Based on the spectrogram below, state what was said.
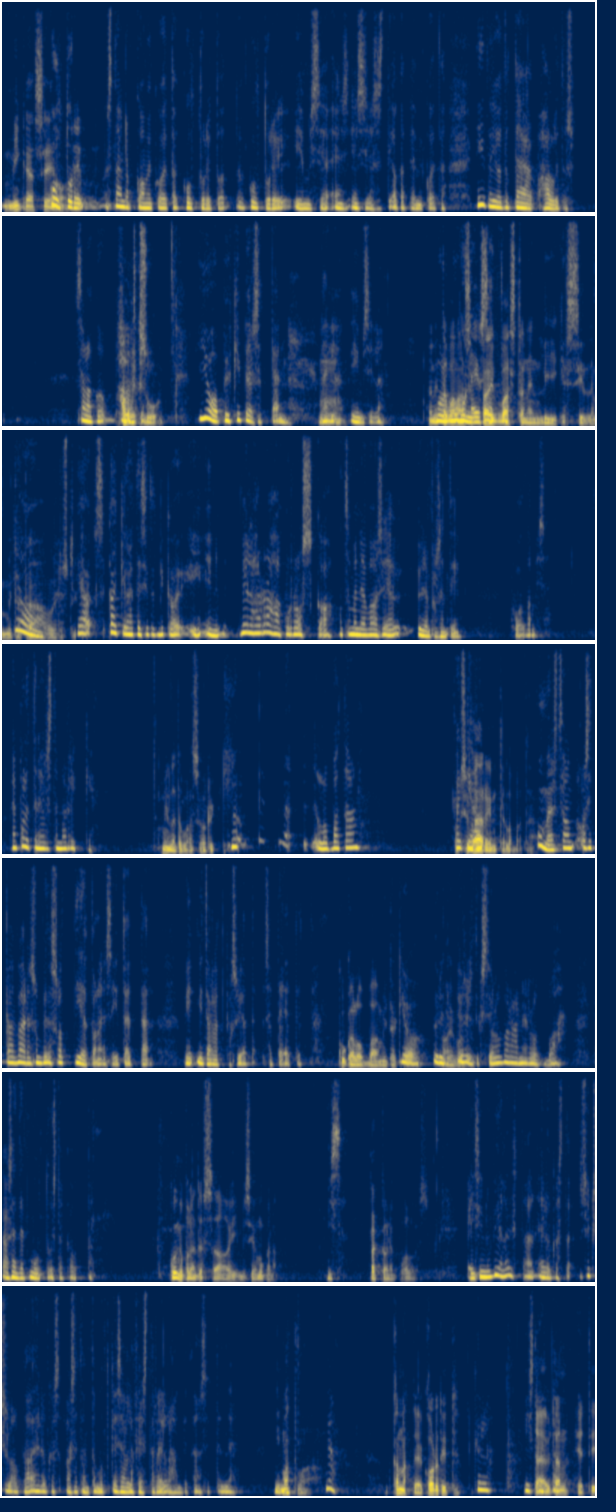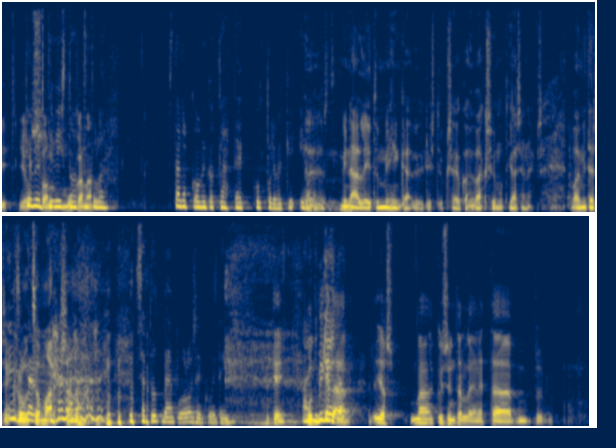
Mikä se on? Kulttuuri, stand-up-komikoita, kulttuuri, kulttuuri-ihmisiä, ens- ensisijaisesti akateemikoita. Niitä, joita tämä hallitus, sanonko... Halveksuu. Joo, pyyhkii persettään näillä mm. ihmisillä. Eli Mulla- tavallaan se päinvastainen liike sille, mitä tämä Joo, hallitus tekee. ja se kaikki lähtee siitä, että mikä on, in, meillähän on rahaa kuin roskaa, mutta se menee vaan siihen yhden prosentin huoltamiseen. Meidän poliittinen järjestelmä on rikki. Millä tavalla se on rikki? No, lobataan. Onko se väärin, että lopataan? Mun mielestä se on osittain väärin. Sun pitäisi olla tietoinen siitä, että mi, mitä ratkaisuja sä teet. Että, Kuka lobbaa mitäkin? joo, yrity, Aivan. yrityksiä, joilla on varaa, ne lobbaa. Ja asenteet muuttuu sitä kautta. Kuinka paljon tässä on ihmisiä mukana? Missä? Rakkauden puolueessa. Ei siinä ole vielä yhtään ehdokasta. Syksyllä alkaa ehdokas asetanta, mutta kesällä festareilla hankitaan sitten ne nimet. Mahtavaa. Joo, Kannattajakortit. kyllä. Täytän heti, jos Kevyesti on 5000 mukana. tulee. Stand-up-komikot lähtee kulttuuriväki varmasti. Minä en liity mihinkään yhdistykseen, joka hyväksyy mut jäseneksi. Vai miten se per- Mark sanoi? Sä tuut meidän puolueeseen kuitenkin. Okei, Ainakin mutta mikä tämä, jos mä kysyn tälleen, että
